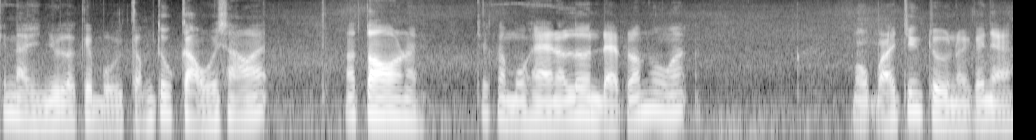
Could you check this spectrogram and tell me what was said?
Cái này như là cái bụi cẩm tú cầu hay sao ấy nó to này. Chắc là mùa hè nó lên đẹp lắm luôn á. Một bãi chiến trường này cả nhà.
